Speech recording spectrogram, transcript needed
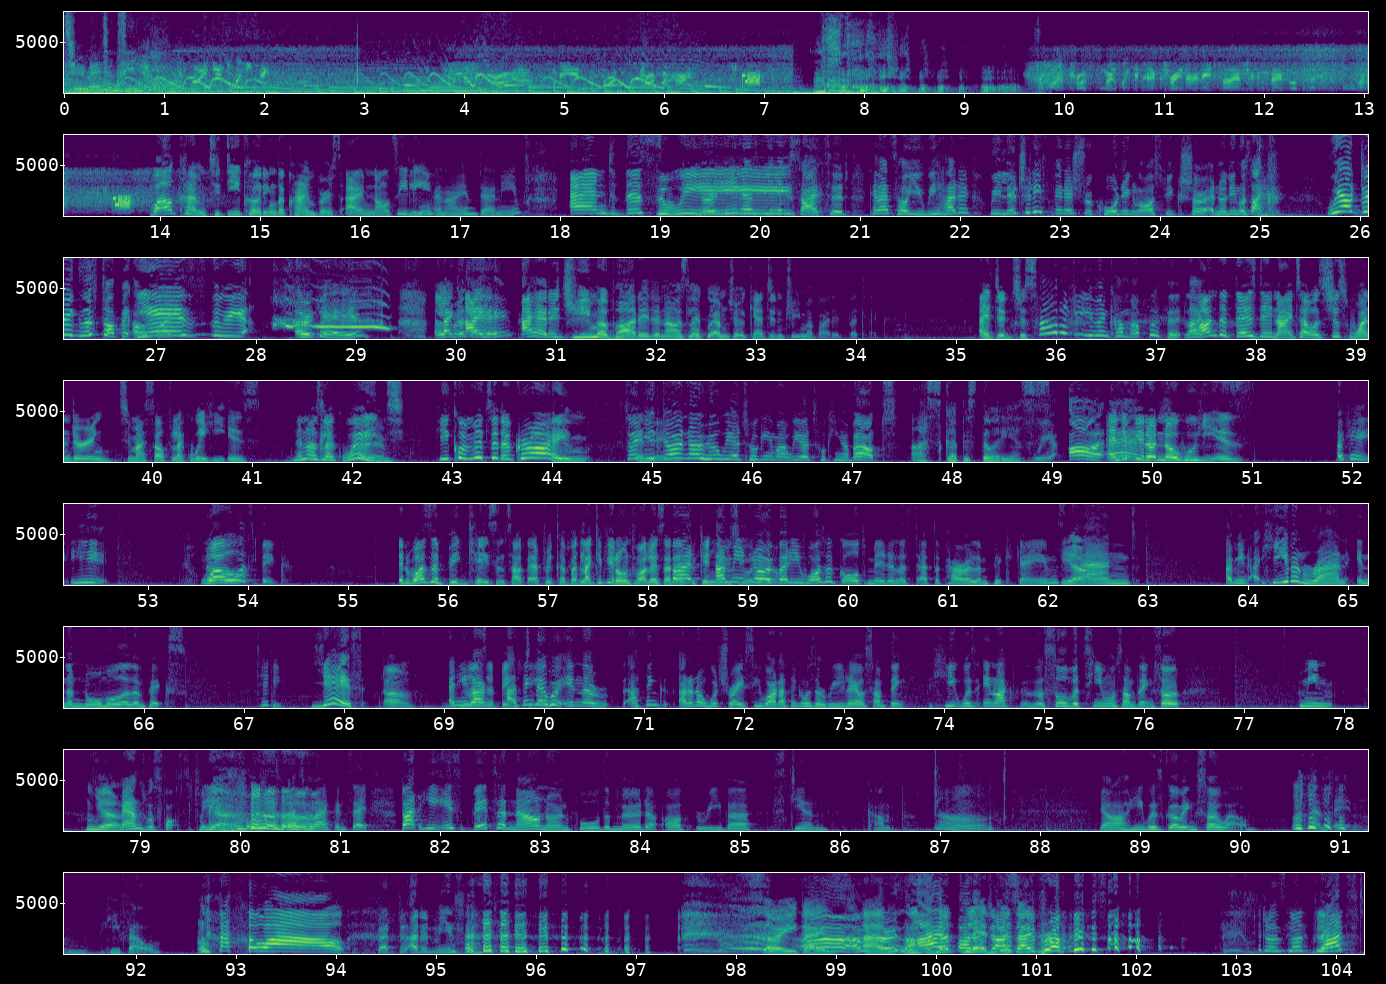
Crimburst. 911, what's your emergency? Welcome to Decoding the Crime Verse. I'm Nalzi Lee. And I am Dani. And this week. Nolene has been excited. Can I tell you, we had it, we literally finished recording last week's show, and Nolene was like, We are doing this topic. I was Yes, we. like, okay. Like, I. I had a dream about it, and I was like, I'm joking. I didn't dream about it, but like, I did just. How did you even come up with it? Like, On the Thursday night, I was just wondering to myself, like, where he is. And then I was like, wait, he committed a crime. so if you don't know who we are talking about, we are talking about. Oscar Pistorius. We are. and if you don't know who he is, Okay, he. No, Well, he was big. It was a big case in South Africa, but like, if you don't follow South But, African news, I mean, no, know. but he was a gold medalist at the Paralympic Games. Yeah. And, I mean, he even ran in the normal Olympics. Did he? Yes, Oh. And he, was like, a big I think they were in the, I think, I don't know which race he won. I think it was a relay or something. He was in like the silver team or something. So, I mean, Yeah. man's was fast. Yeah. That's all I can say. But he is better now known for the murder of Reeva Steenkamp. Oh. Yeah, he was going so well. and then he fell. wow. But I didn't mean that. Sorry, guys. Ah, I'm so um, sorry. We did I not plan this, I promise. it was not planned. That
